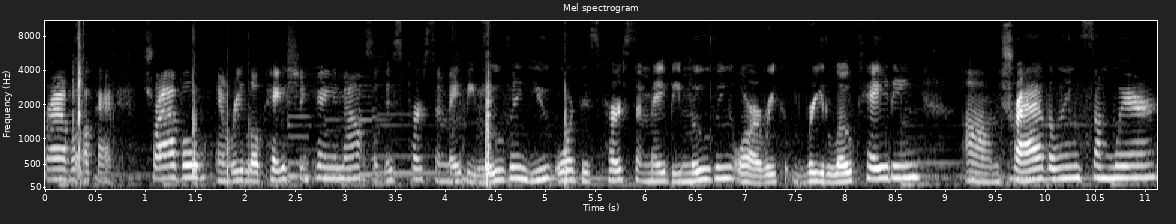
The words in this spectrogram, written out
Travel, okay. Travel and relocation came out. So this person may be moving, you or this person may be moving or re- relocating, um, traveling somewhere.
